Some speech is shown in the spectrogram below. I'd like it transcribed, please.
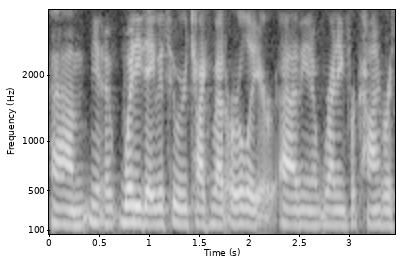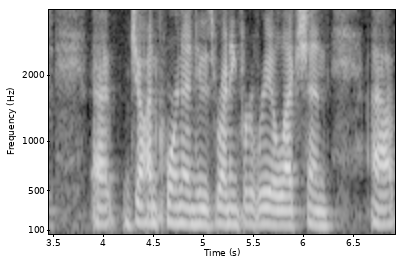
um, you know, Wendy Davis, who we were talking about earlier. Um, you know, running for Congress. Uh, John Cornyn, who's running for reelection. Uh,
